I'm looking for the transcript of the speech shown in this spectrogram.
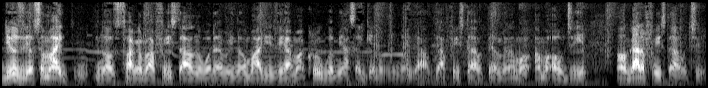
usually if somebody, you know, is talking about freestyling or whatever, you know, I usually have my crew with me. I say, get them, you know, y'all, y'all freestyle with them, man. I'm a, I'm an OG. I don't got to freestyle with you.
